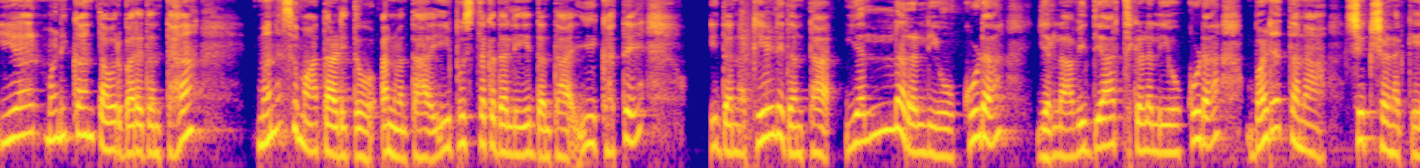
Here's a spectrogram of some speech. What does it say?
ಇ ಆರ್ ಮಣಿಕಾಂತ್ ಅವರು ಬರೆದಂತಹ ಮನಸ್ಸು ಮಾತಾಡಿತು ಅನ್ನುವಂತಹ ಈ ಪುಸ್ತಕದಲ್ಲಿ ಇದ್ದಂತಹ ಈ ಕತೆ ಇದನ್ನು ಕೇಳಿದಂಥ ಎಲ್ಲರಲ್ಲಿಯೂ ಕೂಡ, ಎಲ್ಲ ವಿದ್ಯಾರ್ಥಿಗಳಲ್ಲಿಯೂ ಕೂಡ ಬಡತನ ಶಿಕ್ಷಣಕ್ಕೆ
